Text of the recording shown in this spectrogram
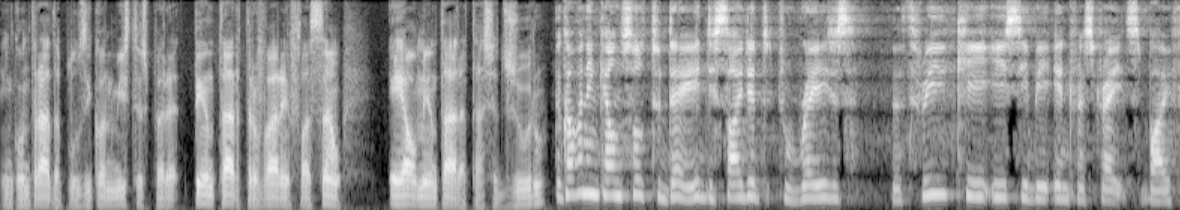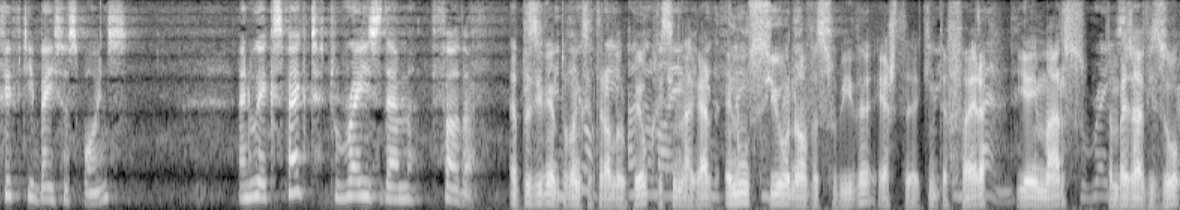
encontrada pelos economistas para tentar travar a inflação é aumentar a taxa de juro. The Governing Council today decided to raise the three key ECB interest rates by 50 basis points and we expect to raise them further. A Presidente do Banco Central Europeu, Christine Lagarde, anunciou a nova subida esta quinta-feira e em março, também já avisou,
